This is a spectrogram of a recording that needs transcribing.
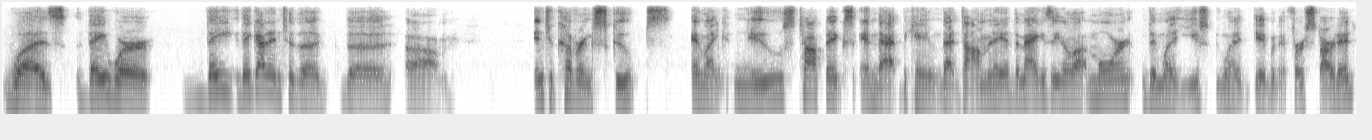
was they were they they got into the the um, into covering scoops and like news topics and that became that dominated the magazine a lot more than what it used when it did when it first started.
